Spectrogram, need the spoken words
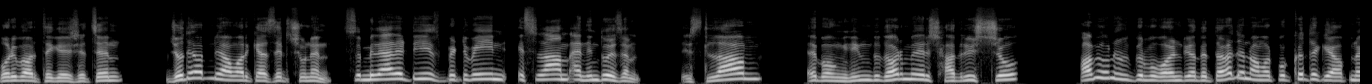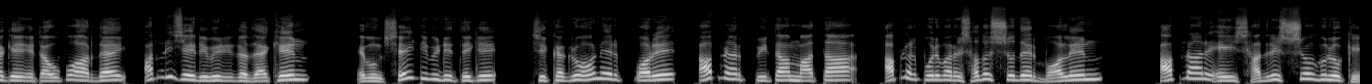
পরিবার থেকে এসেছেন যদি আপনি আমার ক্যাসেট শুনেন। Similarities between Islam and Hinduism Islam এবং হিন্দু ধর্মের সাদৃশ্য আমি অনুরোধ করব ভলেন্টিয়ারদের তারা যেন আমার পক্ষ থেকে আপনাকে এটা উপহার দেয়। আপনি সেই ডিভিডিটা দেখেন এবং সেই ডিভিডি থেকে শিক্ষা গ্রহণের পরে আপনার পিতা, মাতা, আপনার পরিবারের সদস্যদের বলেন, আপনার এই সাদৃশ্যগুলোকে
